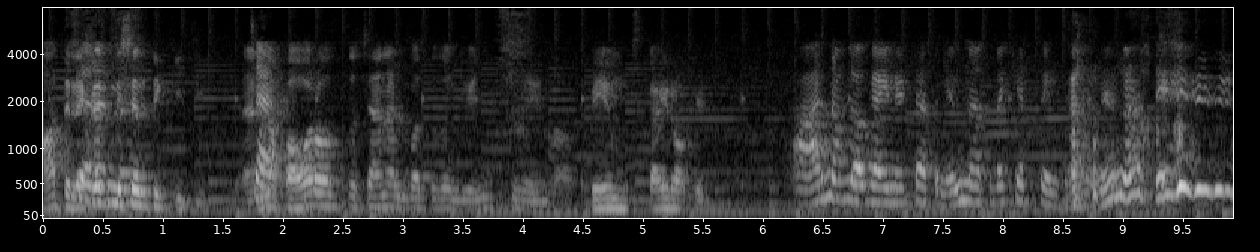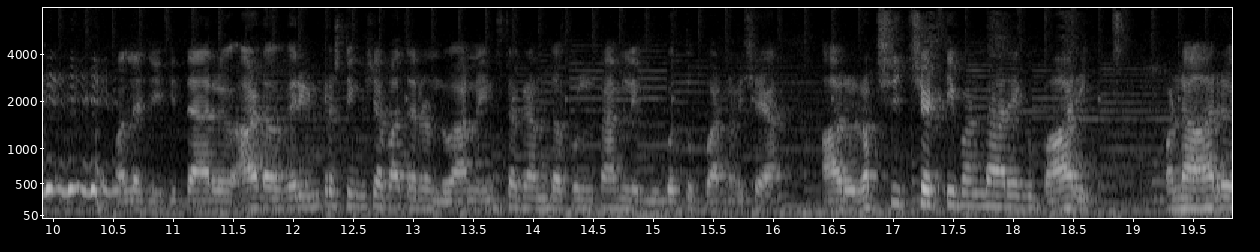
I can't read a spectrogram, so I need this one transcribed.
ಆತ ರೆಕಗ್ನಿಷನ್ ತಿಕ್ಕಿಜಿ power of the channel ಬರ್ತದೊಂದು ಎಂಚಿನ ಇಲ್ಲ ಫೇಮ್ ಸ್ಕೈ ರಾಕೆಟ್ ಆರ್ನ ಬ್ಲಾಗ್ ಐನೆಟ್ ಆತನ ಎಲ್ಲ ಆತನ ಕೆತ್ತ ಮಲ್ಲಜಿ ಇತ್ತೆ ಆರು ಆಡ ವೆರಿ ಇಂಟ್ರೆಸ್ಟಿಂಗ್ ವಿಷಯ ಪಾತಾರುಂಡು ಆರ್ನ ಇನ್ಸ್ಟಾಗ್ರಾಮ್ ದ ಫುಲ್ ಫ್ಯಾಮಿಲಿ ಗೊತ್ತುಪ್ಪು ಆರ್ನ ವಿಷಯ. ಆರು ರಕ್ಷಿತ್ ಶೆಟ್ಟಿ ಪಂಡ ಬಾರಿ ಪಂಡ ಆರು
